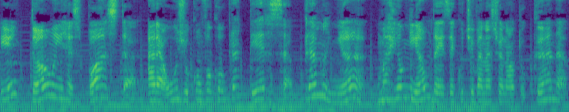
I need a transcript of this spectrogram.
Então, em resposta, Araújo convocou para terça, para amanhã, uma reunião da Executiva Nacional Tucana,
